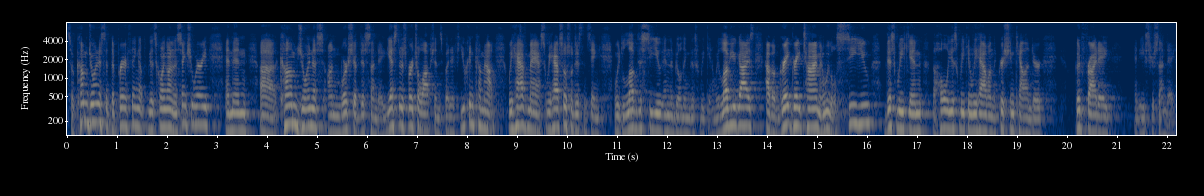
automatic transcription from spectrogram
So come join us at the prayer thing up, that's going on in the sanctuary, and then uh, come join us on worship this Sunday. Yes, there's virtual options, but if you can come out, we have masks, we have social distancing, and we'd love to see you in the building this weekend. We love you guys. Have a great, great time, and we will see you this weekend, the holiest weekend we have on the Christian calendar, Good Friday and Easter Sunday.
